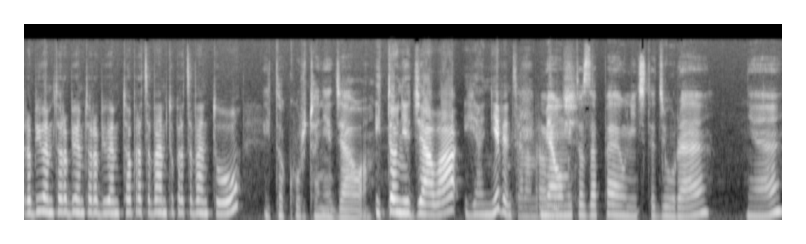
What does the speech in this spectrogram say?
robiłem to, robiłem to, robiłem to, pracowałem tu, pracowałem tu I to kurczę nie działa. i to nie działa i ja nie wiem, co ja mam robić. Miało mi to zapełnić tę dziurę, nie?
